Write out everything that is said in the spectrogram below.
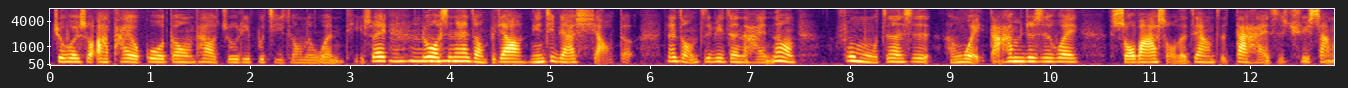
就会说啊，他有过动，他有注意力不集中的问题。所以如果是那种比较年纪比较小的那种自闭症的孩子，那种父母真的是很伟大，他们就是会。手把手的这样子带孩子去上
